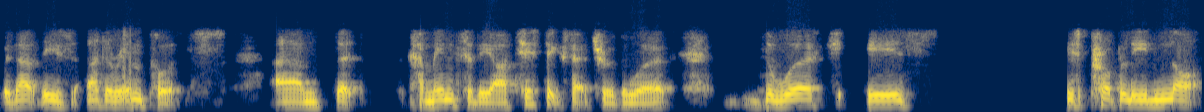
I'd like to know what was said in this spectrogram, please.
without these other inputs um, that come into the artistic sector of the work, the work is is probably not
